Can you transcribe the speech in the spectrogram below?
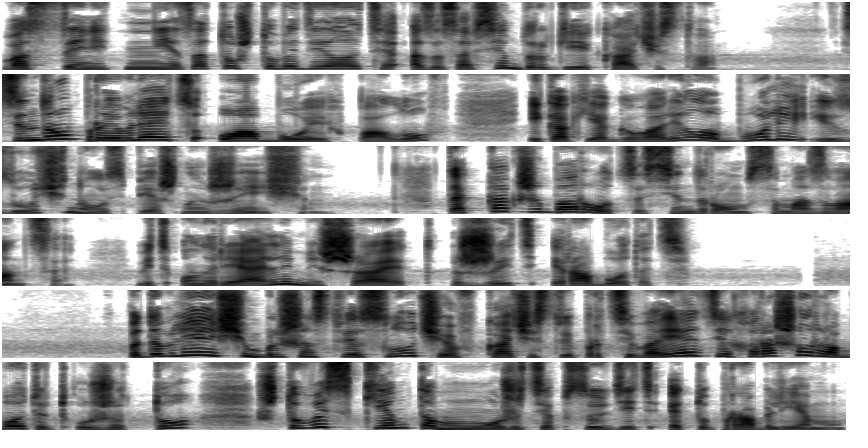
Вас ценят не за то, что вы делаете, а за совсем другие качества – Синдром проявляется у обоих полов и, как я говорила, более изучен у успешных женщин. Так как же бороться с синдромом самозванца? Ведь он реально мешает жить и работать. В подавляющем большинстве случаев в качестве противоядия хорошо работает уже то, что вы с кем-то можете обсудить эту проблему,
